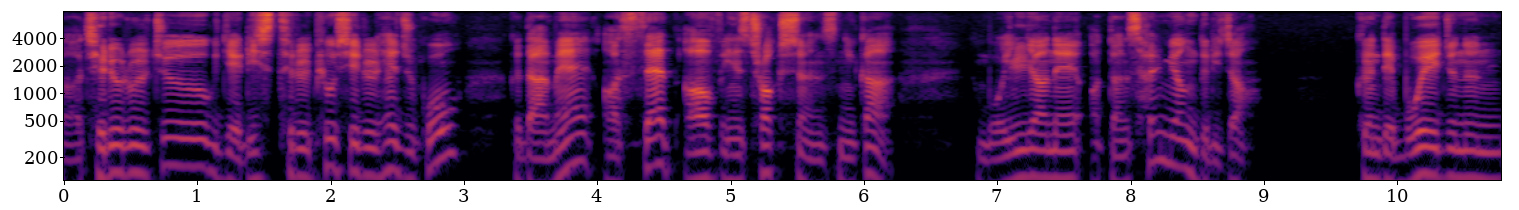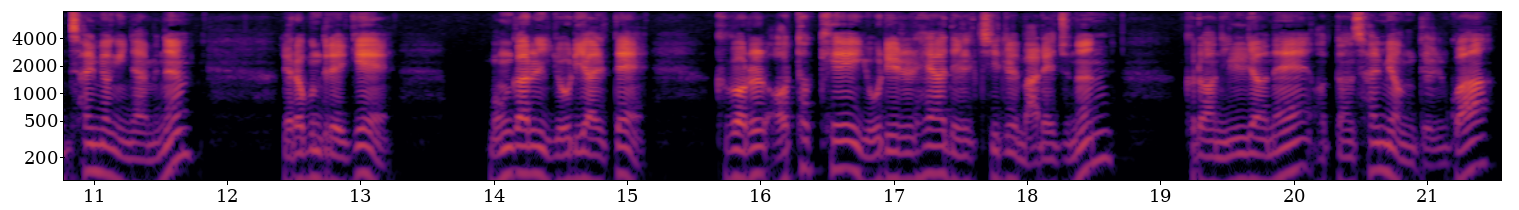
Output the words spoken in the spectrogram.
어, 재료를 쭉 이제 리스트를 표시를 해주고 그 다음에 a set of instructions니까 뭐 일련의 어떤 설명들이죠. 그런데 뭐 해주는 설명이냐면은 여러분들에게 뭔가를 요리할 때 그거를 어떻게 요리를 해야 될지를 말해주는 그런 일련의 어떤 설명들과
